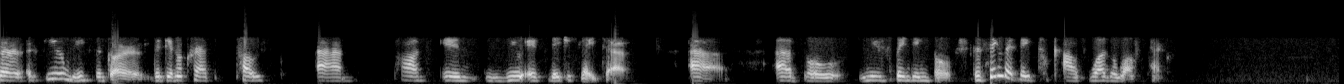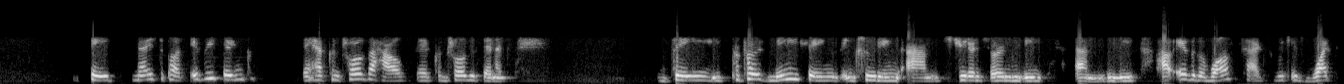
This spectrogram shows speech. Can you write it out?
So a few weeks ago, the Democrats post um, passed in the U.S. legislature uh, a bill, new spending bill. The thing that they took out was a wealth tax. They managed to pass everything. They have control of the House. They have control of the Senate. They proposed many things, including um, student loan relief, um, relief. However, the wealth tax, which is what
